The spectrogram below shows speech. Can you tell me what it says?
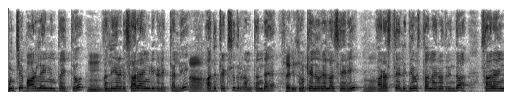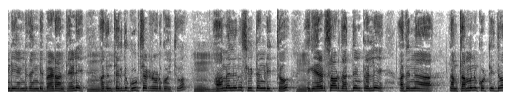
ಮುಂಚೆ ಬಾರ್ ಲೈನ್ ಅಂತ ಇತ್ತು. ಅಲ್ಲಿ ಎರಡು ಸಾರ ಅಂಗಡಿಗಳಿತ್ತು ಅಲ್ಲಿ ಅದು ತೆಗ್ಸಿದ್ರು ನಮ್ಮ ತಂದೆ. ಕೆಲವರೆಲ್ಲ ಸೇರಿ ಆ ರಸ್ತೆಯಲ್ಲಿ ದೇವಸ್ಥಾನ ಇರೋದ್ರಿಂದ ಸಾರ ಅಂಗಡಿ ಎಂಡದ ಅಂಗಡಿ ಬೇಡ ಅಂತ ಹೇಳಿ ಅದನ್ನ ತೆಗೆದು ಗೂಡ್ ಸೈಡ್ ರೋಡ್ಗೆ ಹೋಯ್ತು. ಹ್ಞೂ ಆಮೇಲೇನು ಸ್ವೀಟ್ ಅಂಗಡಿ ಇತ್ತು. ಈಗ ಎರಡ್ ಸಾವಿರದ ಹದಿನೆಂಟರಲ್ಲಿ ಅದನ್ನ ನಮ್ಮ ತಮ್ಮನ ಕೊಟ್ಟಿದ್ದು.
